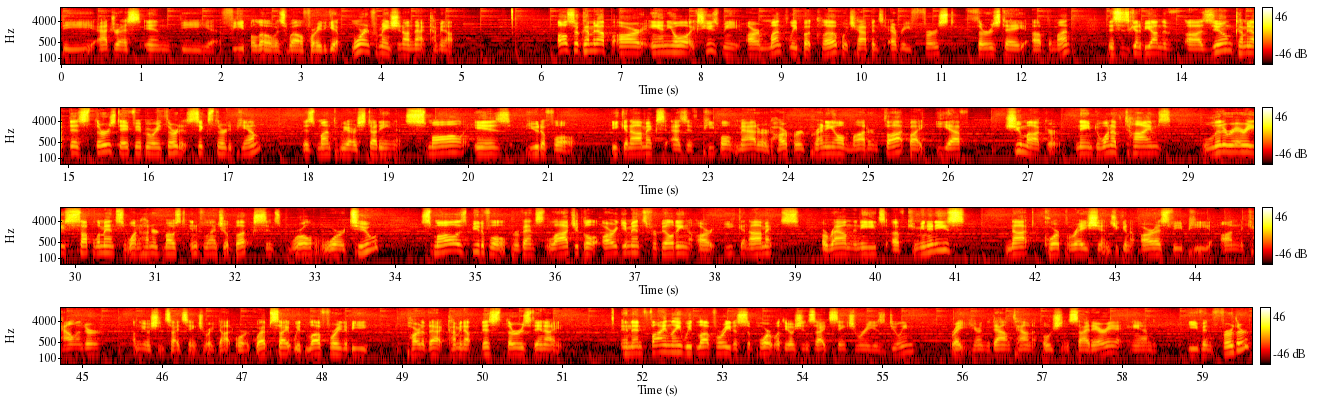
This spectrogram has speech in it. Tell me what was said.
the address in the feed below as well for you to get more information on that coming up. Also, coming up, our annual, excuse me, our monthly book club, which happens every first Thursday of the month. This is going to be on the uh, Zoom coming up this Thursday, February 3rd at 6:30 p.m. This month we are studying Small is Beautiful Economics as If People Mattered, Harper Perennial Modern Thought by E.F. Schumacher, named one of Times literary supplements 100 most influential books since World War II. Small is Beautiful prevents logical arguments for building our economics around the needs of communities, not corporations. You can RSVP on the calendar on the oceansidesanctuary.org website. We'd love for you to be part of that coming up this Thursday night. And then finally, we'd love for you to support what the Oceanside Sanctuary is doing right here in the downtown Oceanside area and even further.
